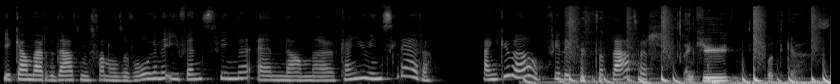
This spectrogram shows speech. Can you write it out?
Je kan daar de datums van onze volgende events vinden en dan eh, kan je je inschrijven. Dank u wel, Filip. Tot later. Dank u. Podcast.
